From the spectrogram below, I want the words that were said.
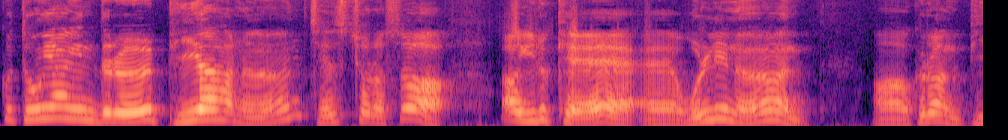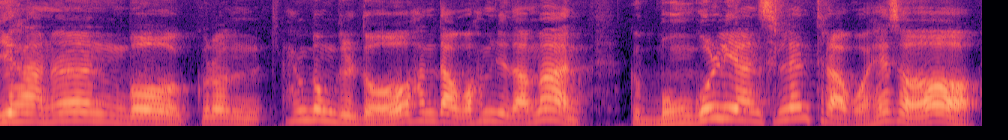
그 동양인들을 비하하는 제스처로서 어, 이렇게 올리는 어, 그런 비하는 뭐 그런 행동들도 한다고 합니다만 그 몽골리안 슬렌트라고 해서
